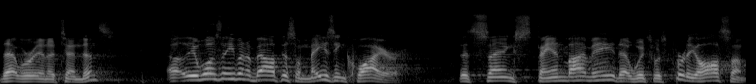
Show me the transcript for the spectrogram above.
that were in attendance. Uh, it wasn't even about this amazing choir that sang Stand By Me, that, which was pretty awesome.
